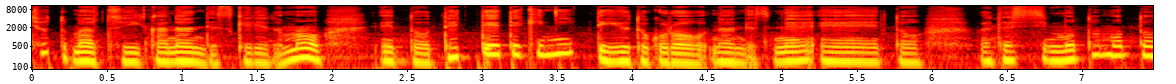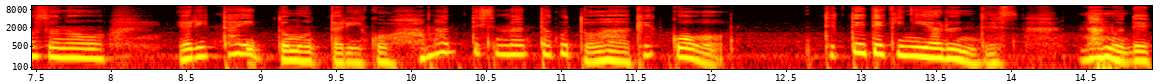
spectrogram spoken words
ちょっとまあ追加なんですけれども、えっと、徹底的にっていうところなんですね。えー、っと私もともとそのやりたいと思ったりこうハマってしまったことは結構徹底的にやるんです。なので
